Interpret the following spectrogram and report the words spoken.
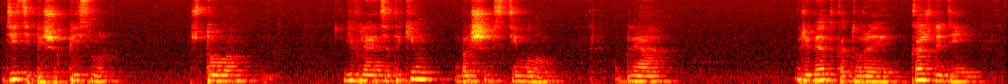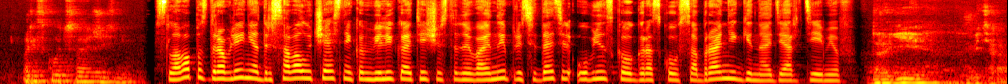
Дети пишут письма, что является таким большим стимулом для ребят, которые каждый день рискуют своей жизнью. Слова поздравления адресовал участникам Великой Отечественной войны председатель Обнинского городского собрания Геннадий Артемьев. Дорогие ветераны,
